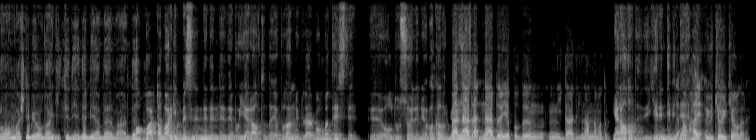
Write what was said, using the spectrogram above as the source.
dolambaçlı bir yoldan gitti diye de bir haber vardı. Apar topar gitmesinin nedeni de bu yer altında yapılan nükleer bomba testi e, olduğu söyleniyor. Bakalım Ben göreceğiz. nereden nerede yapıldığının iddia edildiğini anlamadım. Yer alt, yerin Ya, dibinde. hayır ülke ülke olarak.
